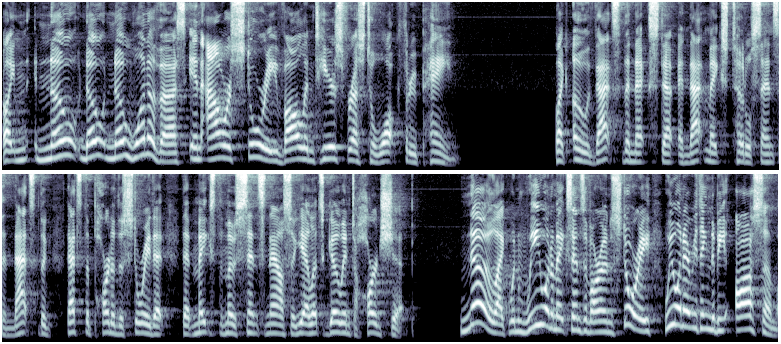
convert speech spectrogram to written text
Like no no no one of us in our story volunteers for us to walk through pain. Like, oh, that's the next step and that makes total sense and that's the that's the part of the story that that makes the most sense now. So yeah, let's go into hardship. No, like when we want to make sense of our own story, we want everything to be awesome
